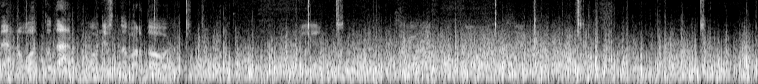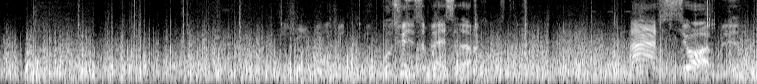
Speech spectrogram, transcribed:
Да, а вот туда, ты помнишь, на Бордовую? Лучше не цепляйся, быстро. А, все, блин.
